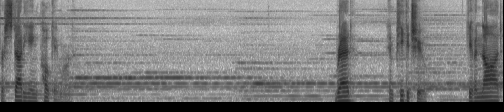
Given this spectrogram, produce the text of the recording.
for studying Pokemon. Red and Pikachu gave a nod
